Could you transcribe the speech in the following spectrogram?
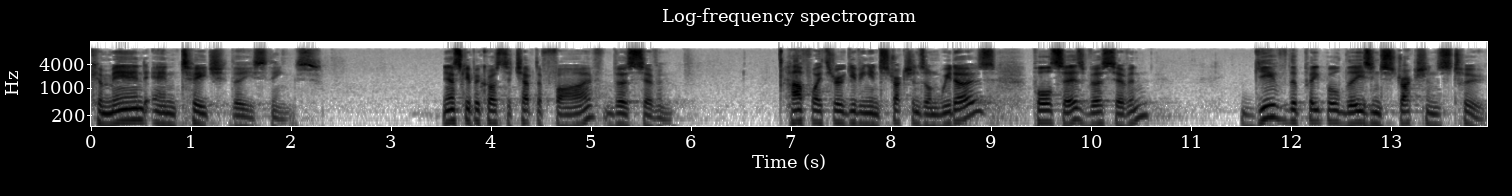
command and teach these things. Now skip across to chapter 5, verse 7. Halfway through giving instructions on widows, Paul says, verse 7, give the people these instructions too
